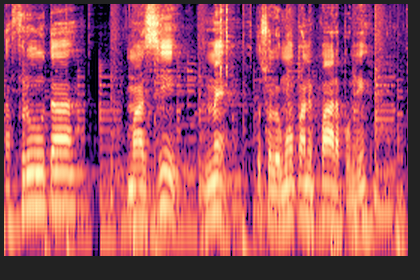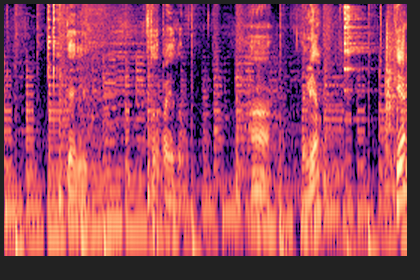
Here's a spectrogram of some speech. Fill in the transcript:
Τα φρούτα μαζί με το σολομό πάνε πάρα πολύ. Τέλειο. Αυτό θα πάει εδώ. Α, τέλεια. Και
